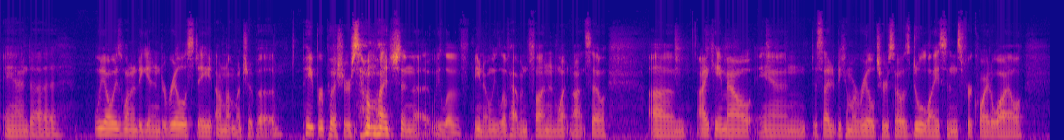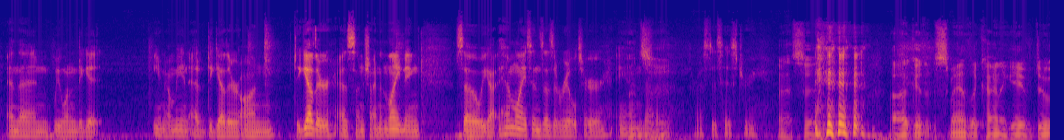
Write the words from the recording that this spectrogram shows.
And uh, we always wanted to get into real estate. I'm not much of a paper pusher so much, and uh, we love, you know, we love having fun and whatnot. So um, I came out and decided to become a realtor. So I was dual licensed for quite a while, and then we wanted to get, you know, me and Ed together on together as Sunshine and Lightning. So we got him licensed as a realtor, and uh, the rest is history. That's it. uh, good. Samantha kind of gave do,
